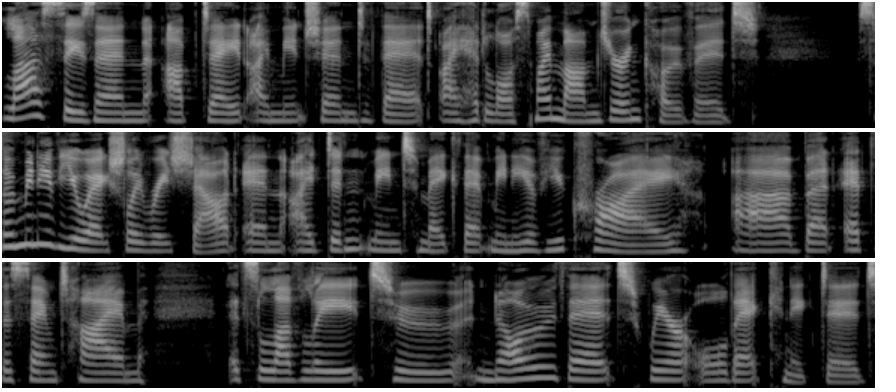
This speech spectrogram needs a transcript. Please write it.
Last season update, I mentioned that I had lost my mum during COVID. So many of you actually reached out, and I didn't mean to make that many of you cry. Uh, but at the same time, it's lovely to know that we're all that connected.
